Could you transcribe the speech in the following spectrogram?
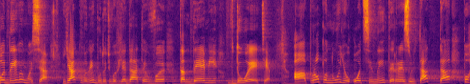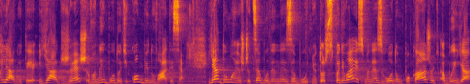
подивимося, як вони будуть виглядати в тандемі в дуеті. А пропоную оцінити результат та поглянути, як же ж вони будуть комбінуватися. Я думаю, що це буде незабутньо. Тож сподіваюсь, мене згодом покажуть, аби я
